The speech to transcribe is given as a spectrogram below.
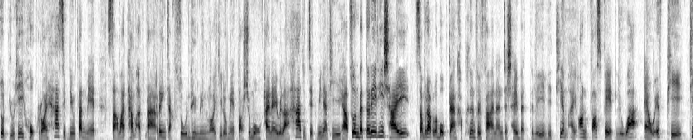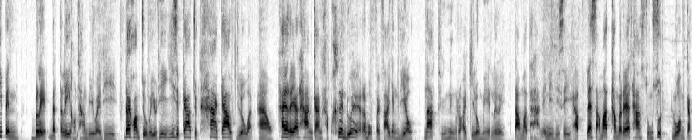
สุดอยู่ที่ 650 นิวตันเมตร สามารถทำอัตราเร่งจาก 0 ถึง 100 กิโลเมตรต่อชั่วโมง ภายในเวลา 5.7 วินาทีครับ ส่วนแบตเตอรี่ที่ใช้สำหรับระบบการขับเคลื่อนไฟฟ้านั้นจะใช้แบตเตอรี่ลิเธียมไอออนฟอสเฟตหรือว่า LFP ที่เป็น Blade Battery ของทาง BYD ได้ความจุมาอยู่ที่ 29.59 กิโลวัตต์อาวให้ระยะทางการขับเคลื่อนด้วยระบบไฟฟ้าอย่างเดียวมากถึง 100 กิโลเมตรเลย ตามมาตรฐาน NEDC ครับ และสามารถทำระยะทางสูงสุดรวมกับ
